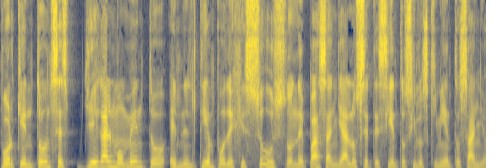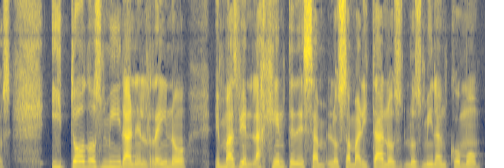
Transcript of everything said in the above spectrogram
Porque entonces llega el momento en el tiempo de Jesús, donde pasan ya los 700 y los 500 años, y todos miran el reino, eh, más bien la gente de los samaritanos los miran como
